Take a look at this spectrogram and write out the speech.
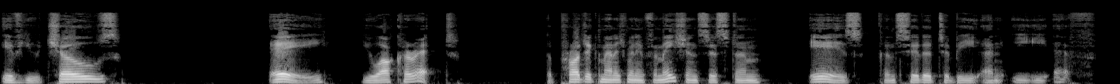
If you chose A, you are correct. The project management information system is considered to be an EEF.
